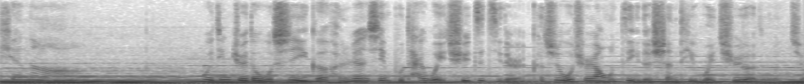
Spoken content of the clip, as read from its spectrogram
天哪！我已经觉得我是一个很任性、不太委屈自己的人，可是我却让我自己的身体委屈了这么久。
